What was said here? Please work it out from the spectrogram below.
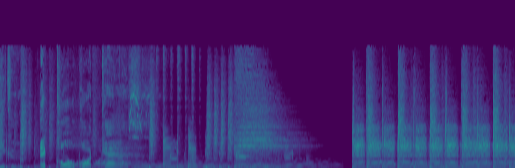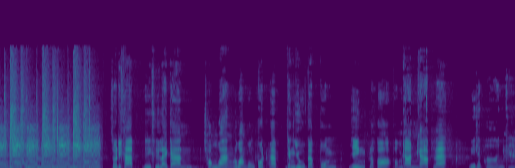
นี่คือ Echo Podcast สวัสดีครับ นี่คือรายการช่องว่างระหว่างวงกฏครับ ยังอยู่กับผมยิ่งแล้วก็ผมทันครับและ วิรพรค่ะ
